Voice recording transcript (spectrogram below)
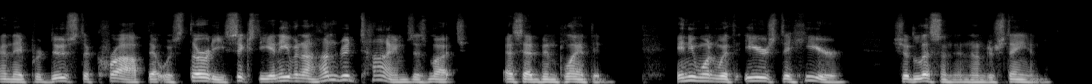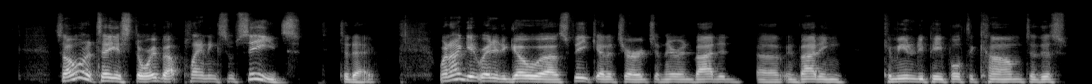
and they produced a crop that was 30, 60, and even 100 times as much as had been planted. Anyone with ears to hear should listen and understand. So, I want to tell you a story about planting some seeds today. When I get ready to go uh, speak at a church and they're invited, uh, inviting community people to come to this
